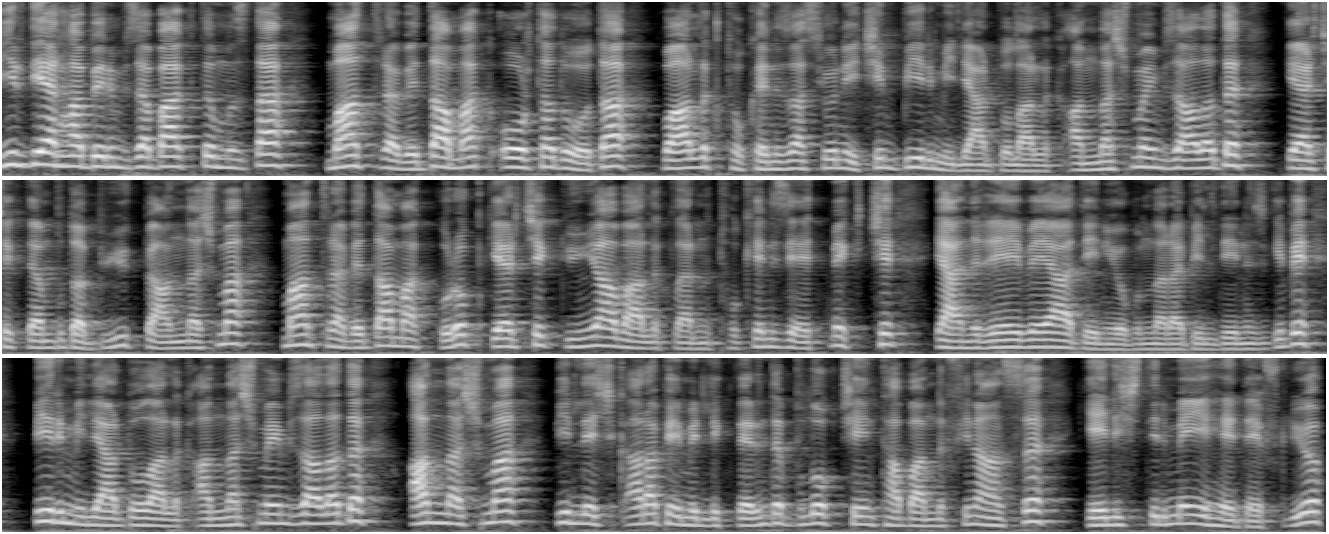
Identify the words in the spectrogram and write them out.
Bir diğer haberimize baktığımızda Mantra ve Damak Orta Doğu'da varlık tokenizasyonu için 1 milyar dolarlık anlaşma imzaladı. Gerçekten bu da büyük bir anlaşma. Mantra ve Damak Grup gerçek dünya varlıklarını tokenize etmek için yani RVA deniyor bunlara bildiğiniz gibi 1 milyar dolarlık anlaşma imzaladı. Anlaşma Birleşik Arap Emirlikleri'nde blockchain tabanlı finansı geliştirmeyi hedefliyor.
